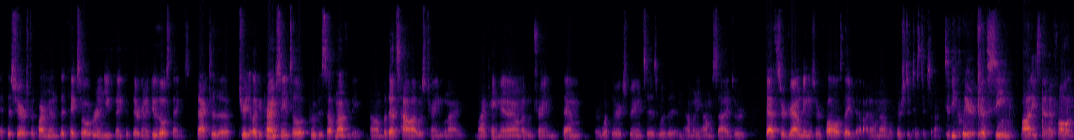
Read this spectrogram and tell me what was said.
at the sheriff's department that takes over, and you think that they're going to do those things. Back to the treat it like a crime scene until it proves itself not to be. Um, but that's how I was trained when I when I came in. I don't know who trained them or what their experience is with it and how many homicides or deaths or drownings or falls they've done. I don't know what their statistics are. To be clear, you have seen bodies that have fallen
